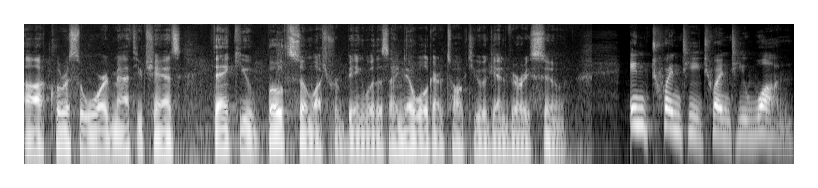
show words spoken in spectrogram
Uh, Clarissa Ward, Matthew Chance, thank you both so much for being with us. I know we're going to talk to you again very soon in 2021.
